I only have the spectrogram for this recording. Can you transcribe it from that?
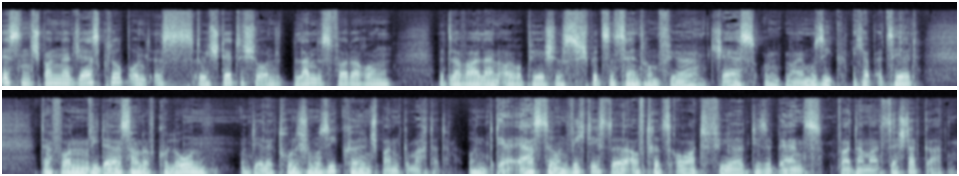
ist ein spannender Jazzclub und ist durch städtische und Landesförderung mittlerweile ein europäisches Spitzenzentrum für Jazz und neue Musik. Ich habe erzählt davon, wie der Sound of Cologne und die elektronische Musik Köln spannend gemacht hat. Und der erste und wichtigste Auftrittsort für diese Bands war damals der Stadtgarten.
